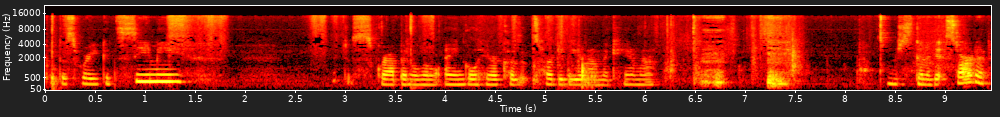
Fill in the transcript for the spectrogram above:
put this where you can see me just scrap in a little angle here because it's hard to be around the camera. I'm just going to get started.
